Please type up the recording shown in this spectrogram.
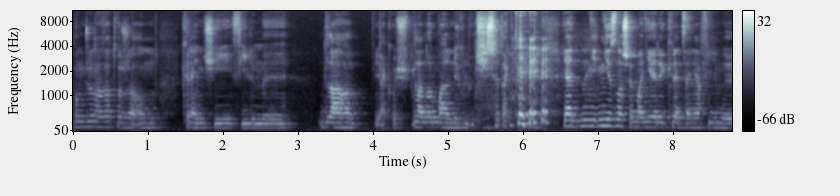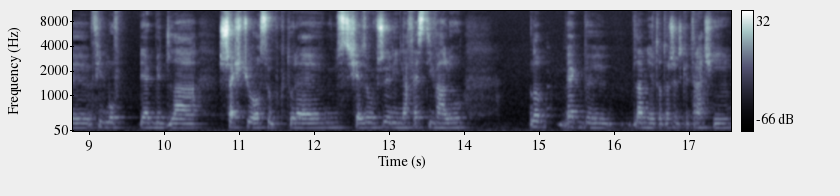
Bong Joona za to, że on kręci filmy dla jakoś, dla normalnych ludzi, że tak powiem. Ja nie, nie znoszę maniery kręcenia filmy, filmów jakby dla sześciu osób, które siedzą w jury na festiwalu. No jakby dla mnie to troszeczkę traci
